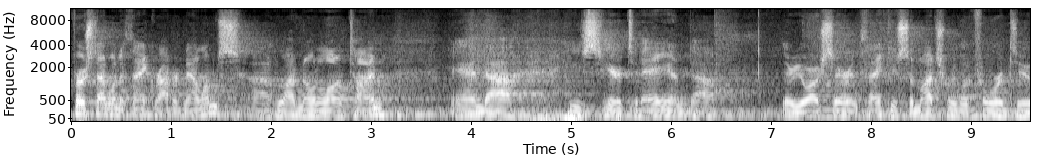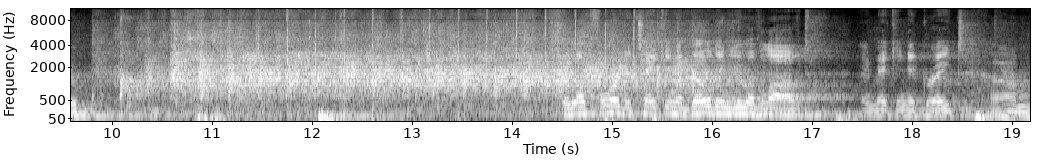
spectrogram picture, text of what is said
first, I want to thank Robert Nellams, uh, who I've known a long time, and uh, he's here today. And uh, there you are, sir, and thank you so much. We look forward to. We look forward to taking a building you have loved and making it great. Um,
